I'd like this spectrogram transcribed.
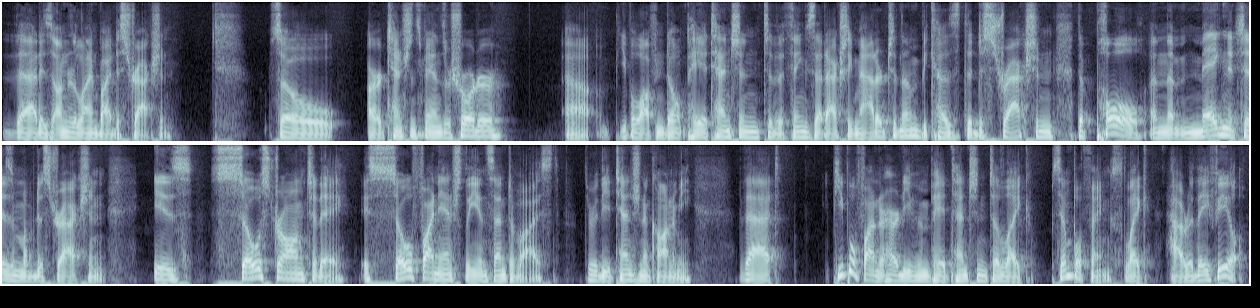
that is underlined by distraction. So our attention spans are shorter. Uh, people often don't pay attention to the things that actually matter to them because the distraction, the pull and the magnetism of distraction is so strong today, is so financially incentivized through the attention economy that people find it hard to even pay attention to like simple things like how do they feel?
